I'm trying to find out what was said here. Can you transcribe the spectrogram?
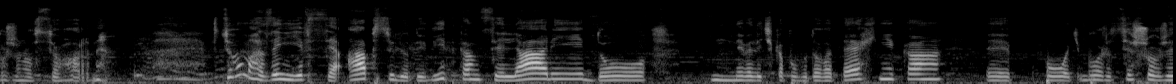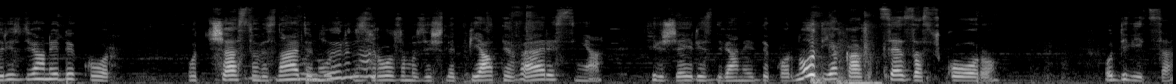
Боже, воно все гарне. В цьому магазині є все абсолютно від канцелярії до невеличка побудова техніка. е, боже, це що вже різдвяний декор. От чесно, ви знаєте, ну, з розуму зійшли 5 вересня і вже й різдвяний декор. Ну, от я кажу, це заскоро. От дивіться,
